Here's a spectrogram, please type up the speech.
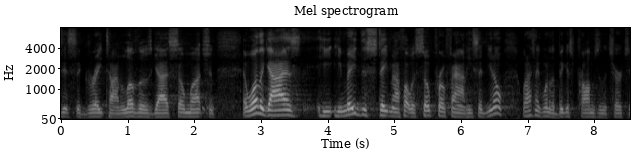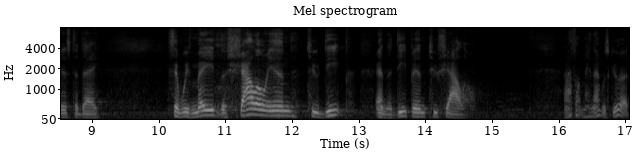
It's a great time. Love those guys so much. And, and one of the guys, he, he made this statement I thought was so profound. He said, You know what I think one of the biggest problems in the church is today? He said, We've made the shallow end too deep and the deep end too shallow. And I thought, man, that was good.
